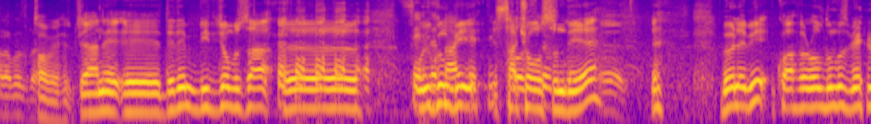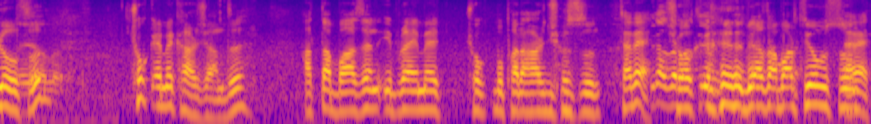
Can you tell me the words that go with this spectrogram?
aramızda. Tabii. Yani e, dedim videomuza e, Seni de uygun dahil bir ettik. saç olsun diye Evet. böyle bir kuaför olduğumuz belli olsun. Eyvallah. Çok emek harcandı. Hatta bazen İbrahim'e çok bu para harcıyorsun. Tabii. Biraz Çok biraz abartıyor musun? Evet.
